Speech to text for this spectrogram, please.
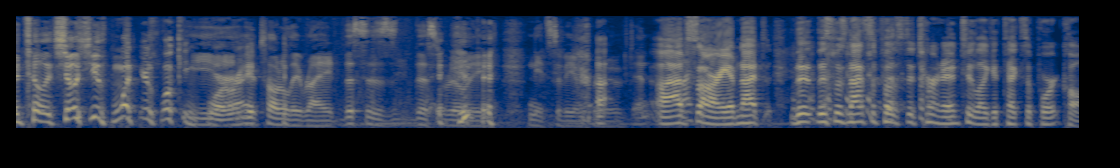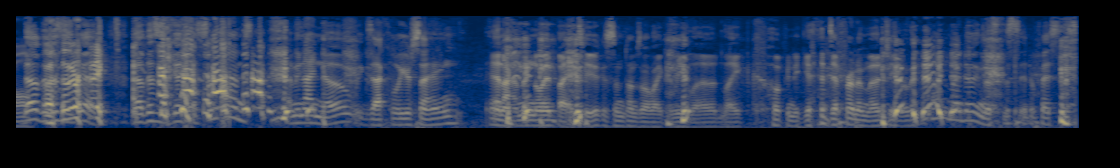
until it shows you the one you're looking Yeah, for, you're totally right. This is this really needs to be improved. And Uh, I'm sorry, I'm not. Th- this was not supposed to turn into like a tech support call. No, this is good. No, this is good. 'cause Sometimes, I mean, I know exactly what you're saying, and I'm annoyed by it too. Because sometimes I'll like reload, like hoping to get a different emoji. I'm like, why am I doing this? This interface is,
